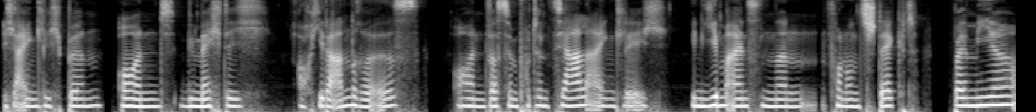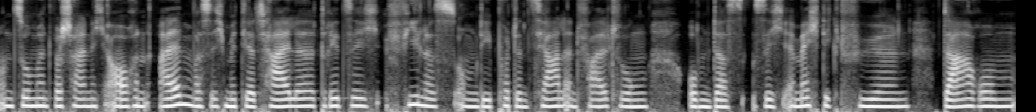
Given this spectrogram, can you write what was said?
ich eigentlich bin und wie mächtig auch jeder andere ist und was für ein Potenzial eigentlich in jedem einzelnen von uns steckt. Bei mir und somit wahrscheinlich auch in allem, was ich mit dir teile, dreht sich vieles um die Potenzialentfaltung, um das sich ermächtigt fühlen, darum,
